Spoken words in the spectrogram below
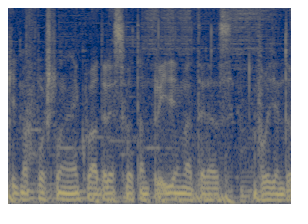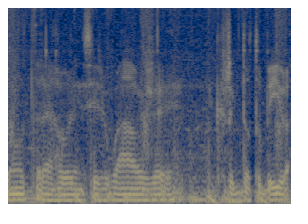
keď ma pošlo na nejakú adresu a tam prídem a teraz vôjdem do a hovorím si, že wow, že akože kto to býva.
